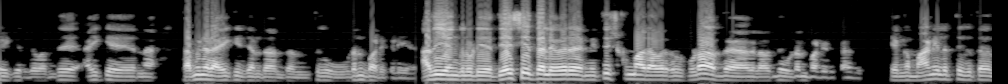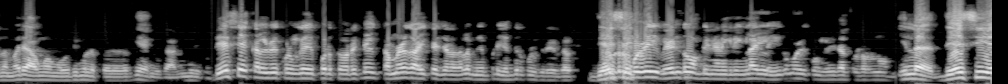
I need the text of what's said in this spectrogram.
வைக்கிறது வந்து ஐக்கிய தமிழ்நாடு ஐக்கிய ஜனதா தளத்துக்கு உடன்பாடு கிடையாது. அது எங்களுடைய தேசிய தலைவர் நிதிஷ்குமார் அவர்கள் கூட அந்த அதுல வந்து உடன்பாடு இருக்காது. எங்க மாநிலத்துக்கு தகுந்த மாதிரி அவங்கவுங்க உரிமையில பெறுவதற்கு எங்களுக்கு அனுமதி. தேசிய கல்விக் கொள்கையை பொறுத்த வரைக்கும் தமிழக ஐக்கிய ஜனதாதளம் எப்படி எதிர்கொள்கிறீர்கள்? தேசிய மொழி வேண்டும் அப்படின்னு நினைக்கிறீங்களா? இல்ல இருமொழி கொள்கை தான் தொடரணும்? இல்ல தேசிய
